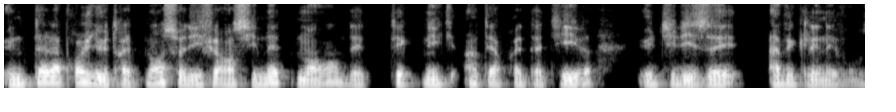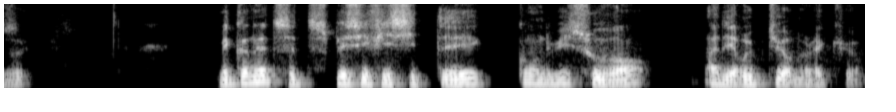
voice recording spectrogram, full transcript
Une telle approche du traitement se différencie nettement des techniques interprétatives utilisées avec les névrosés. Mais connaître cette spécificité conduit souvent à des ruptures de la cure.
